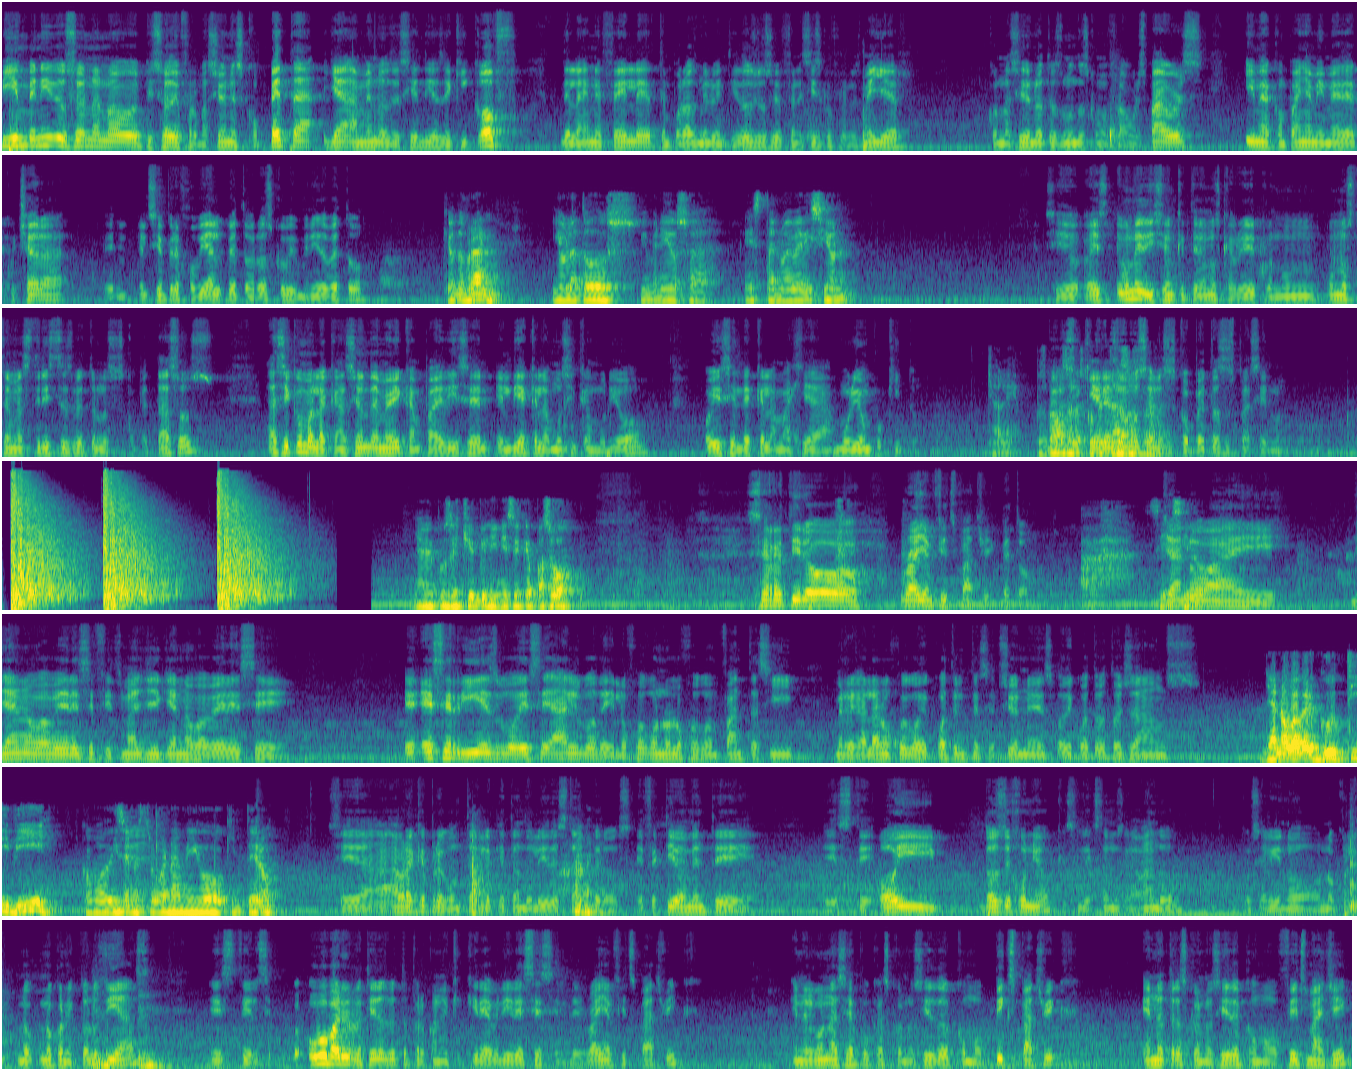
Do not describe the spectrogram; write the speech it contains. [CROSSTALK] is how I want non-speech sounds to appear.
Bienvenidos a un nuevo episodio de Formación Escopeta, ya a menos de 100 días de kickoff de la NFL, temporada 2022. Yo soy Francisco Flores Meyer, conocido en otros mundos como Flowers Powers, y me acompaña mi media cuchara, el, siempre jovial Beto Orozco. Bienvenido, Beto. ¿Qué onda, Fran? Y hola a todos, bienvenidos a esta nueva edición. Sí, es una edición que tenemos que abrir con unos temas tristes, Beto, en los escopetazos. Así como la canción de American Pie dicen, el día que la música murió, hoy es el día que la magia murió un poquito. Chale, pues vamos a los si quieres, vamos a los escopetazos para decirlo. Ya me puse chip y ni sé qué pasó. Se retiró Ryan Fitzpatrick, Beto. Ah, sí, ya no hay. Ya no va a haber ese Fitzmagic, ya no va a haber ese ese riesgo, ese algo de lo juego o no lo juego en fantasy, me regalaron un juego de cuatro intercepciones o de cuatro touchdowns. Ya no va a haber Good TV, como dice nuestro buen amigo Quintero. Sí, habrá que preguntarle qué tan dolido está, [LAUGHS] pero efectivamente, este, hoy 2 de junio, que es el día que estamos grabando, por si alguien no, no, no conectó los días, este, hubo varios retiros, Beto, pero con el que quería abrir ese es el de Ryan Fitzpatrick. En algunas épocas conocido como Pixpatrick, en otras conocido como Fitzmagic,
